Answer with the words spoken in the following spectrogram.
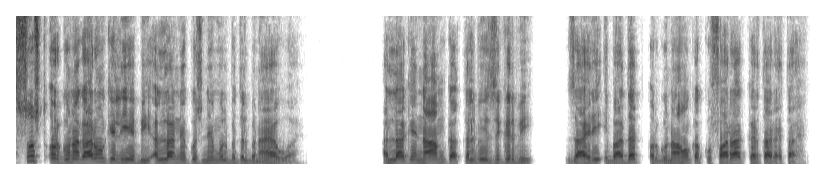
سست اور گناہ گاروں کے لیے بھی اللہ نے کچھ نعم البدل بنایا ہوا ہے۔ اللہ کے نام کا قلبی ذکر بھی ظاہری عبادت اور گناہوں کا کفارہ کرتا رہتا ہے۔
